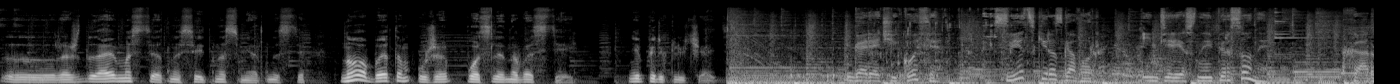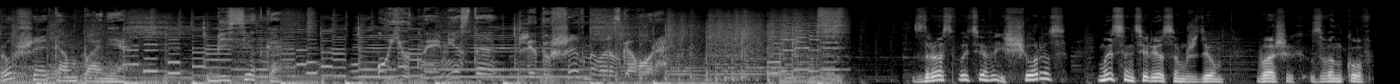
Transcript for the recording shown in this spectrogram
рождаемости относительно смертности – но об этом уже после новостей. Не переключайте. Горячий кофе, светский разговор, интересные персоны, хорошая компания, беседка, уютное место для душевного разговора. Здравствуйте еще раз. Мы с интересом ждем ваших звонков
